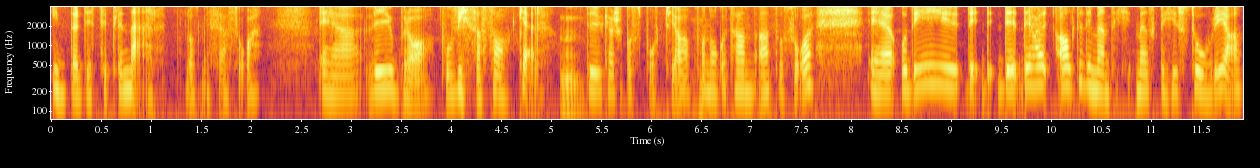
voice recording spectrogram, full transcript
interdisciplinär, låt mig säga så. vi är ju bra på vissa saker. Mm. Du är kanske på sport, jag på mm. något annat och så. och det, är ju, det, det, det, har alltid i mänsklig historia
